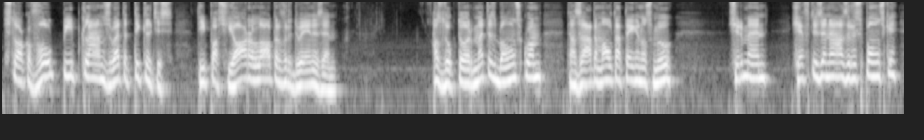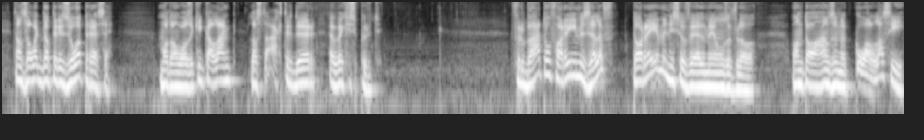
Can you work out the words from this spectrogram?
staken vol piepklaan zwette tikkeltjes die pas jaren later verdwenen zijn. Als dokter Mettes bij ons kwam, dan zaten hem altijd tegen ons moe. Germain, geef eens een ijzeren sponsje, dan zal ik dat er eens uitressen. Maar dan was ik al lang las de achterdeur en weggespuurd. Verbaat of Areme zelf, daar we niet zoveel met onze vrouw. Want daar hadden ze een coalassie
